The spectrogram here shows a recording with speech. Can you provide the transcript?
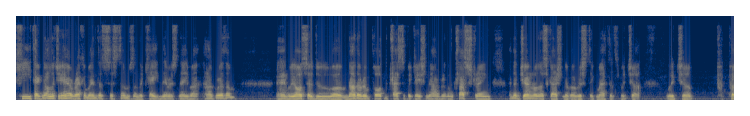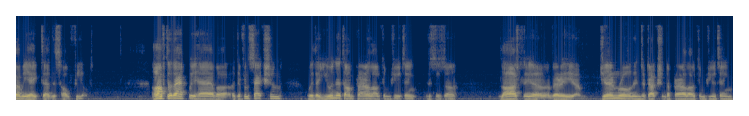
key technology here, recommender systems and the k nearest neighbor algorithm. And we also do um, another important classification algorithm, clustering, and a general discussion of heuristic methods, which, uh, which uh, permeate uh, this whole field. After that, we have a, a, different section with a unit on parallel computing. This is a, largely a, a very um, general introduction to parallel computing,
